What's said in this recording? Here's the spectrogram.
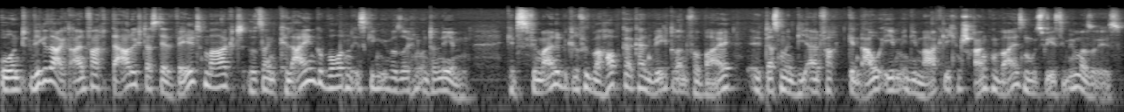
Und wie gesagt, einfach dadurch, dass der Weltmarkt sozusagen klein geworden ist gegenüber solchen Unternehmen, gibt es für meine Begriffe überhaupt gar keinen Weg dran vorbei, äh, dass man die einfach genau eben in die marktlichen Schranken weisen muss, wie es ihm immer so ist.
